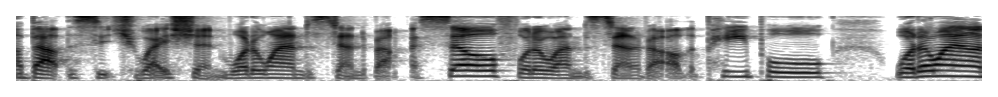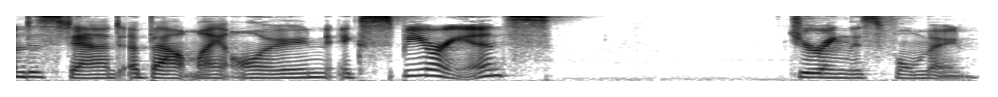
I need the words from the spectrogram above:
about the situation? What do I understand about myself? What do I understand about other people? What do I understand about my own experience during this full moon?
